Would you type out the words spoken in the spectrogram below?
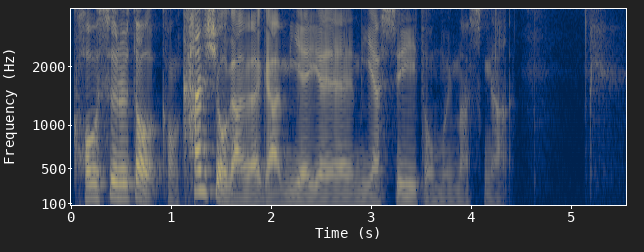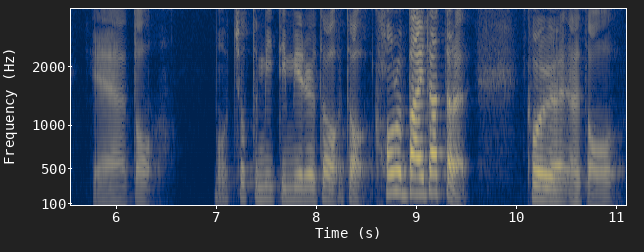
こうすると、この干渉がが見え見やすいと思いますが、えっ、と、もうちょっと見てみると、とこの場合だったら、こういう、えっ、と、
